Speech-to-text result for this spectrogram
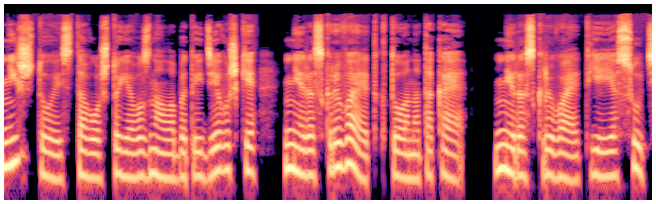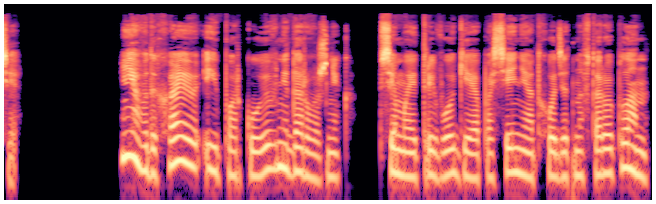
Ничто из того, что я узнал об этой девушке, не раскрывает, кто она такая, не раскрывает ее сути. Я выдыхаю и паркую внедорожник. Все мои тревоги и опасения отходят на второй план,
